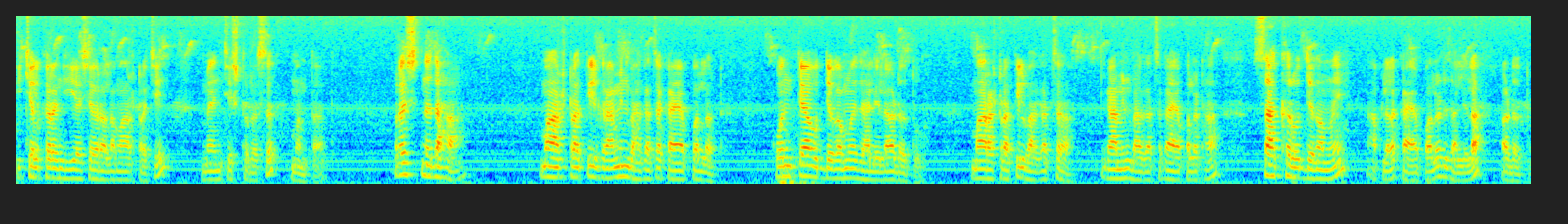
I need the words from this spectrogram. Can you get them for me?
इचलकरंजी या शहराला महाराष्ट्राचे मँचेस्टर असं म्हणतात. प्रश्न दहा महाराष्ट्रातील ग्रामीण भागाचा कायापलट कोणत्या उद्योगामुळे झालेला आढळतो? महाराष्ट्रातील भागाचा ग्रामीण भागाचा कायापलट हा साखर उद्योगामुळे आपल्याला कायापालट झालेला आढळतो.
